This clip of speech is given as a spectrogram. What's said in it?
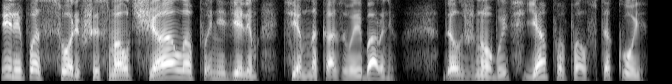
или, поссорившись, молчала по неделям, тем наказывая барыню. Должно быть, я попал в такой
